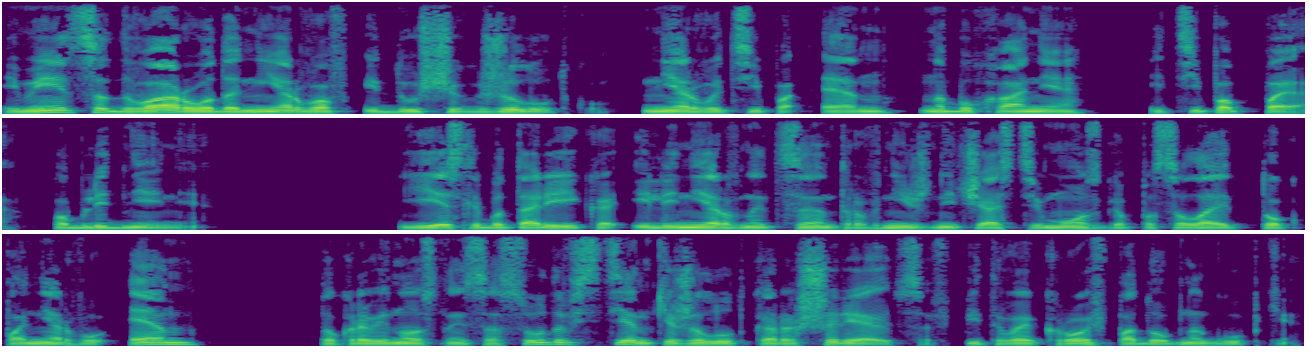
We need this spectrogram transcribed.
Имеется два рода нервов, идущих к желудку. Нервы типа N – набухание и типа P – побледнение. Если батарейка или нервный центр в нижней части мозга посылает ток по нерву N, то кровеносные сосуды в стенке желудка расширяются, впитывая кровь подобно губке.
